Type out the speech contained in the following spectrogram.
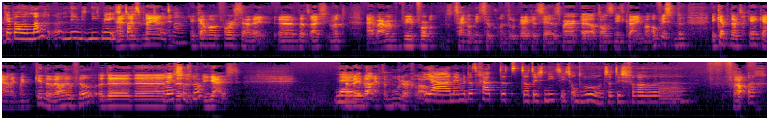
ik heb al lang eh, niet, niet meer iets En- 80 en, keer nou ja, gespeeld trouwens. Ik kan me ook voorstellen eh, dat als je, want nou, waar we bijvoorbeeld, het zijn dan niet zo drukwekkende scènes, maar eh, althans niet qua maar Of is de- ik heb het nooit gekeken eigenlijk, mijn kinderen wel heel veel. De, de? Juist. Nee, dan ben je dat- wel dat- echt een moeder geloof ik. Ja, nee, maar dat, gaat, dat, dat is niet iets ontroerends. Dat is vooral Vrouw- grappig.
